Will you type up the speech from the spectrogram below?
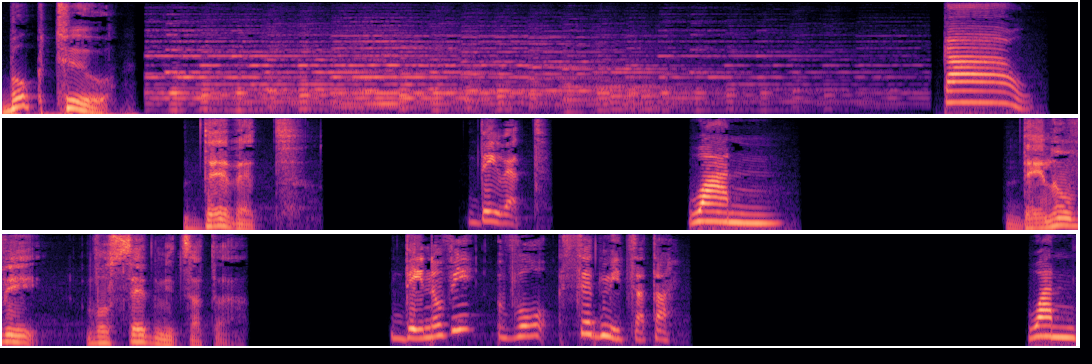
Book 2 9 9 9 Ван Денови во седмицата. Денови во седмицата. Ван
